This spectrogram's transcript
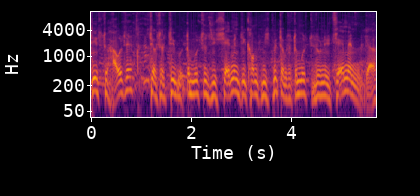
die ist zu Hause. Sie hat gesagt, sie, da musst du sich schämen, die kommt nicht mit. Da habe ich gesagt, da musst du dich doch nicht schämen. Gell?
